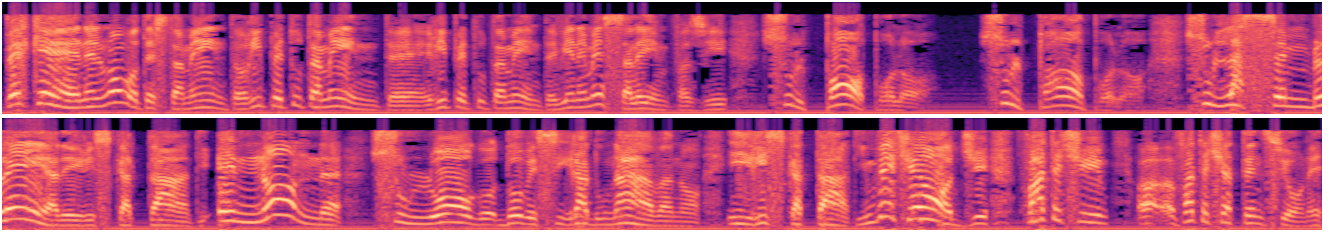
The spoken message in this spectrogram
perché nel Nuovo Testamento ripetutamente, ripetutamente viene messa l'enfasi sul popolo, sul popolo, sull'assemblea dei riscattati e non sul luogo dove si radunavano i riscattati. Invece oggi fateci, uh, fateci attenzione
